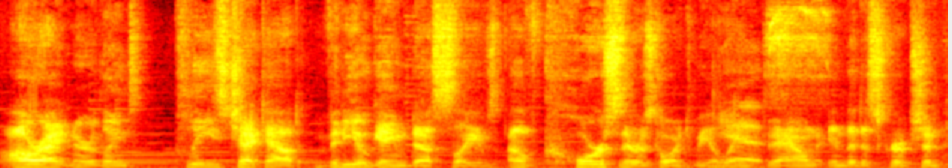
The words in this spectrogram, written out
All right, nerdlings, please check out Video Game Dust Sleeves. Of course, there is going to be a Yes. link down in the description.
